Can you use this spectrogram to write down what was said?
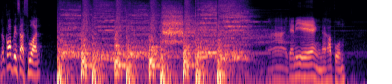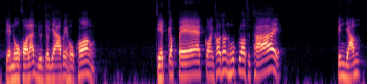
แล้วก็เป็นสัดส่วนอ่าแค่นี้เองนะครับผม เปียโนคอรัสอยู่ยาวๆไป 6 ห้อง 7 กับ 8 ก่อนเข้าท่อนฮุกรอบสุดท้าย เป็นย้ำ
